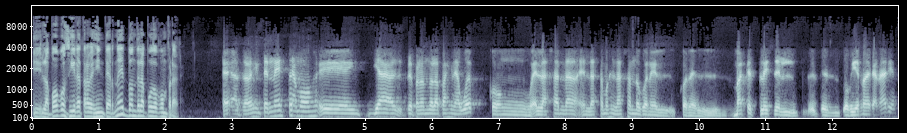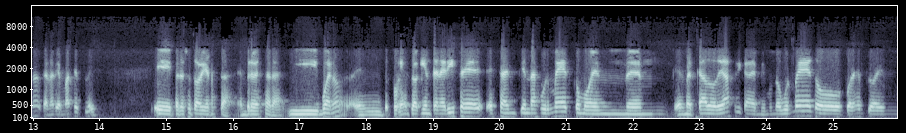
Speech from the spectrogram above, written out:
eh, ¿la puedo conseguir a través de internet? ¿Dónde la puedo comprar? Eh, a través de internet estamos ya preparando la página web con enlazarla, estamos enlazando con el con el marketplace del, del gobierno de Canarias, ¿no? Canarias Marketplace. pero eso todavía no está, en breve estará. Y bueno, por ejemplo aquí en Tenerife está en tiendas gourmet como en el mercado de África, en mi mundo gourmet, o por ejemplo en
